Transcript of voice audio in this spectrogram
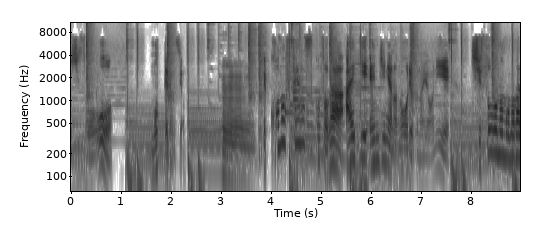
想を持ってるんですよ。うん。で、このセンスこそが IT エンジニアの能力のように、思想の物語を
